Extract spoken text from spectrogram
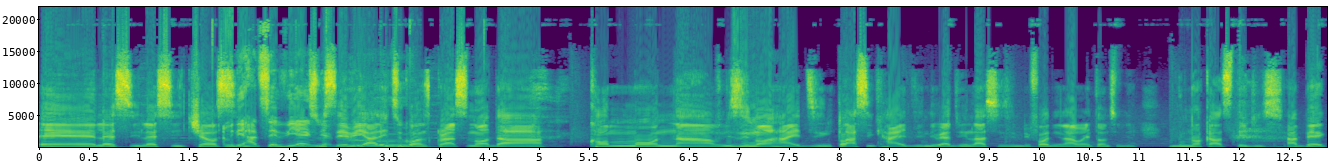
Uh, let's see, let's see. Chelsea. I mean, they had Sevilla in Into their Sevilla, they group. took on Krasnodar. Come on now. Is it not hiding? Classic hiding they were doing last season before they now went on to the, the knockout stages. I beg.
